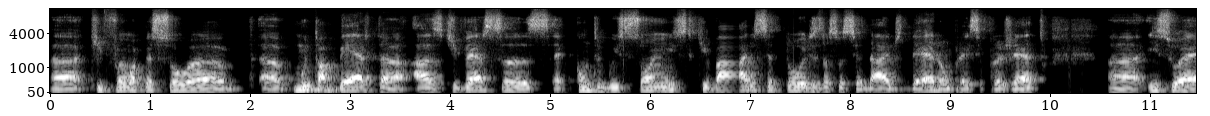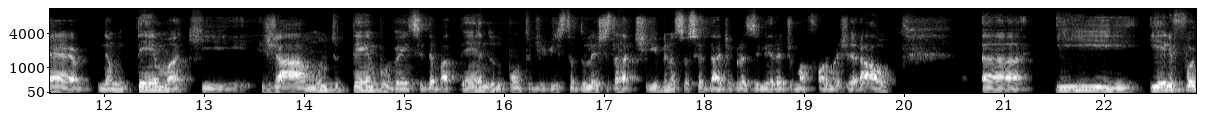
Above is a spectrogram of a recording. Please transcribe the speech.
uh, que foi uma pessoa uh, muito aberta às diversas uh, contribuições que vários setores da sociedade deram para esse projeto. Isso é né, um tema que já há muito tempo vem se debatendo do ponto de vista do legislativo e na sociedade brasileira de uma forma geral. Uh, e, e ele foi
